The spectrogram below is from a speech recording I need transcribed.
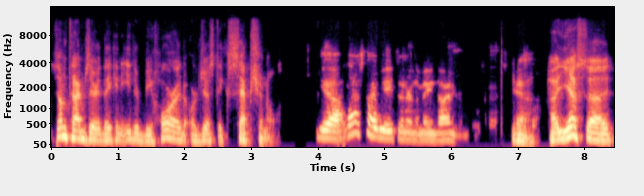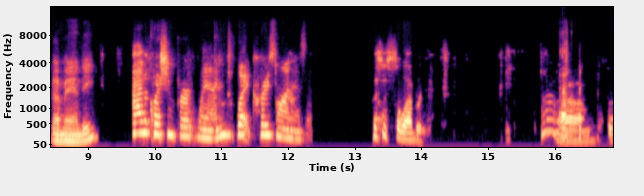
sometimes they're, they can either be horrid or just exceptional. Yeah, last night we ate dinner in the main dining room. Yeah. Uh, yes, uh, uh, Mandy. I have a question for Lynn. What cruise line is it? This is celebrity. Oh, Um, the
